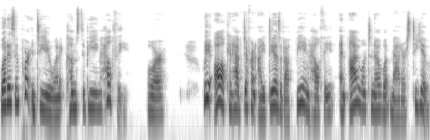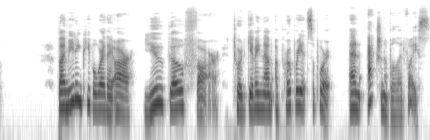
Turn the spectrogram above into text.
what is important to you when it comes to being healthy? Or, we all can have different ideas about being healthy, and I want to know what matters to you. By meeting people where they are, you go far toward giving them appropriate support and actionable advice.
